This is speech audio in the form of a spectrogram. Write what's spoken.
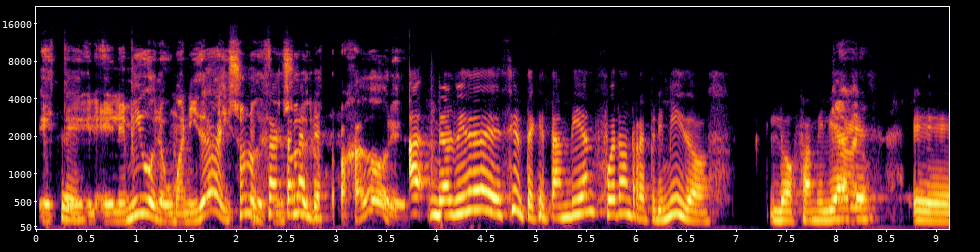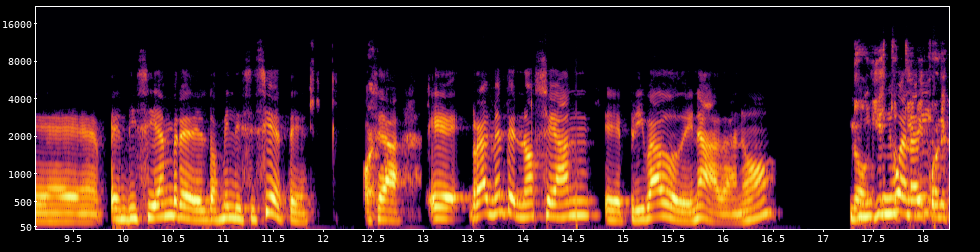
este, el, enemigo de la humanidad y son los defensores de los trabajadores. Ah, me olvidé de decirte que también fueron reprimidos los familiares eh, en diciembre del 2017. O sea, eh, realmente no se han eh, privado de nada, ¿no? No, y, esto tiene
